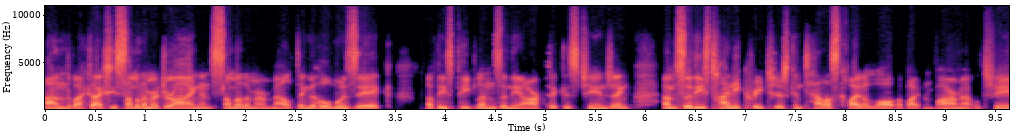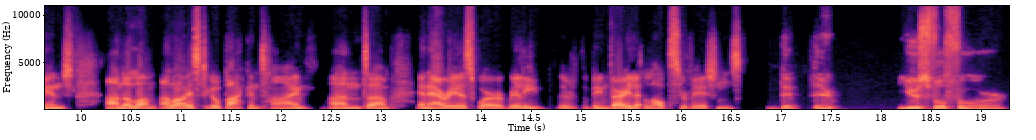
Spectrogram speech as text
And actually, some of them are drying and some of them are melting. The whole mosaic of these peatlands in the Arctic is changing. Um, so these tiny creatures can tell us quite a lot about environmental change and allow, allow us to go back in time and um, in areas where really there's been very little observations. They're useful for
